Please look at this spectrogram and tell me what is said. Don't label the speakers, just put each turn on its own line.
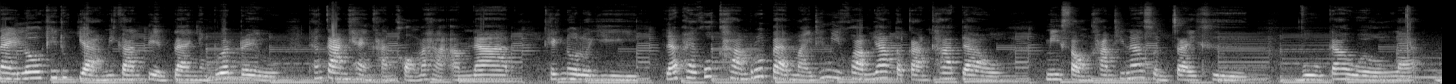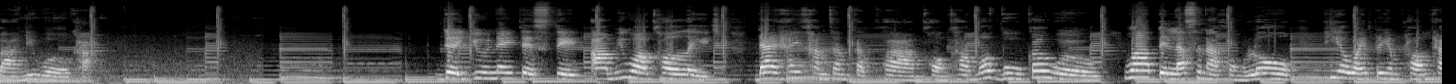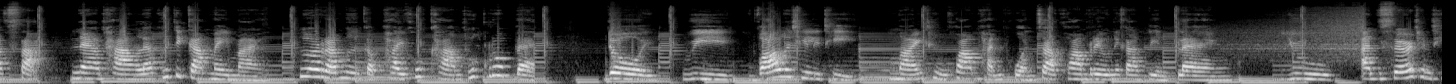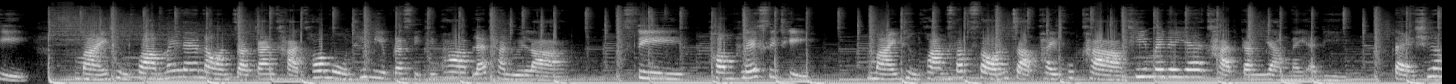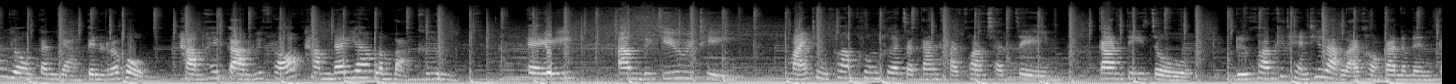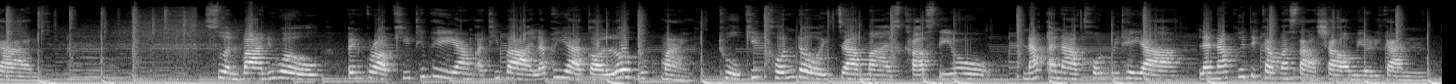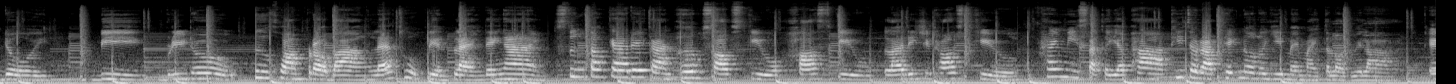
ในโลกที่ทุกอย่างมีการเปลี่ยนแปลงอย่างรวดเร็ว ทั้งการแข่งขันของมหาอำนาจ เทคโนโลยี และภัยคุกคามรูปแบบใหม่ที่มีความยากต่อการคาดเดา มีสองคำที่น่าสนใจคือ VUCA World และ Barney World ค่ะ The United States Army War College ได้ให้คำจำกัดความของคำว่า VUCA World ว่าเป็นลักษณะของโลกที่เอาไว้เตรียมพร้อมทักษะ แนวทางและพฤติกรรมใหม่ๆ เพื่อรับมือกับภัยคุกคามทุกรูปแบบ โดย V volatility หมายถึงความผันผวนจากความเร็วในการเปลี่ยนแปลง U uncertainty หมายถึงความไม่แน่นอนจากการขาดข้อมูลที่มีประสิทธิภาพและทันเวลา C complexity หมายถึงความซับซ้อนจากภัยคุกคามที่ไม่ได้แยกขาดกันอย่างในอดีต แต่เชื่อมโยงกันอย่างเป็นระบบ ทำให้การวิเคราะห์ทำได้ยากลำบากขึ้น A ambiguity หมายถึงความคลุมเครือจากการขาดความชัดเจน การตีโจทย์ หรือความคิดเห็นที่หลากหลายของการดำเนินการ ส่วน Barney World เป็นกรอบคิดที่พยายามอธิบายและพยากรณ์โลกยุคใหม่ ถูกคิดค้นโดยจามายส์คาสติโอนักอนาคตวิทยา และนักพฤติกรรมศาสตร์ชาวอเมริกัน โดย B. Brittle คือความเปราะบางและถูกเปลี่ยนแปลงได้ง่าย ซึ่งต้องแก้ด้วยการเพิ่ม soft skill hard skill และ digital skill ให้มีศักยภาพที่จะรับเทคโนโลยีใหม่ๆ ตลอดเวลา A.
